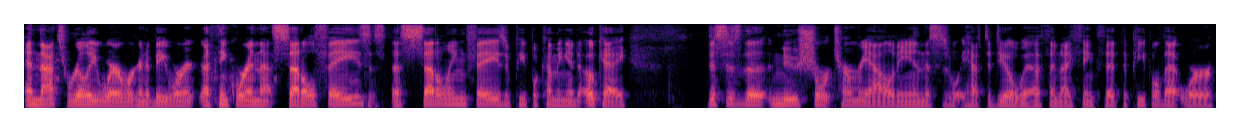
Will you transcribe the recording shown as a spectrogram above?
and that's really where we're going to be. We're I think we're in that settle phase, a settling phase of people coming into okay. This is the new short term reality, and this is what we have to deal with. And I think that the people that were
